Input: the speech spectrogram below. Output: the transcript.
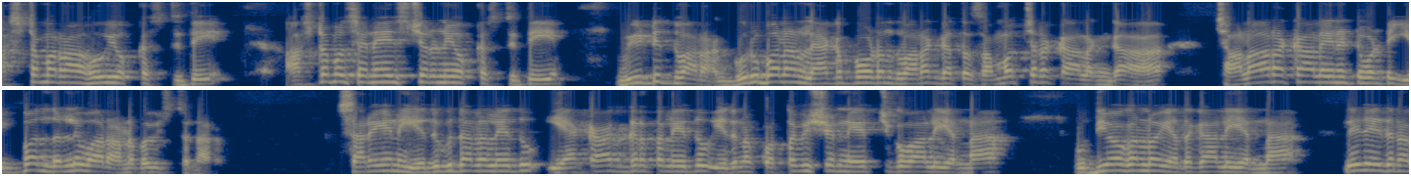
అష్టమ రాహు యొక్క స్థితి అష్టమ శనేశ్వరుని యొక్క స్థితి వీటి ద్వారా గురుబలం లేకపోవడం ద్వారా గత సంవత్సర కాలంగా చాలా రకాలైనటువంటి ఇబ్బందుల్ని వారు అనుభవిస్తున్నారు. సరైన ఎదుగుదల లేదు ఏకాగ్రత లేదు ఏదైనా కొత్త విషయం నేర్చుకోవాలి అన్నా ఉద్యోగంలో ఎదగాలి అన్నా లేదా ఏదైనా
